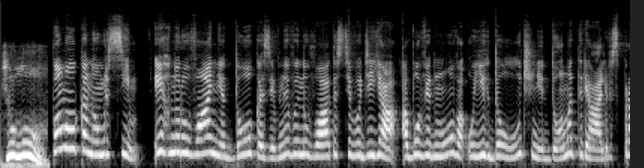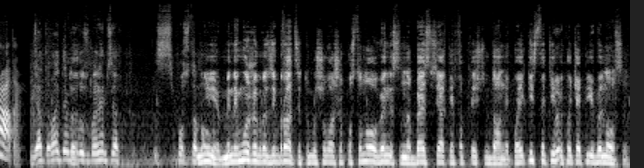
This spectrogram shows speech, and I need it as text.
Чому? Помилка номер 7. Ігнорування доказів невинуватості водія або відмова у їх долученні до матеріалів справи. Я, давайте ми розберемося з Ні, ми не можемо розібратися, тому що ваша постанова винесена без всяких фактичних даних. По якій статті ви хоча б її виносили?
